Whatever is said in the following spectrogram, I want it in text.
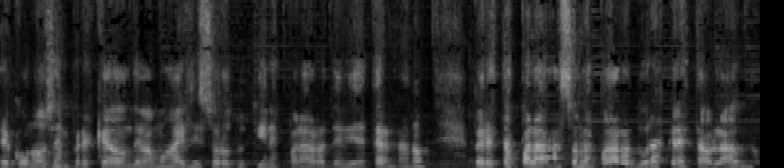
reconocen, pero es que a dónde vamos a ir si solo tú tienes palabras de vida eterna, ¿no? Pero estas palabras son las palabras duras que él está hablando.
